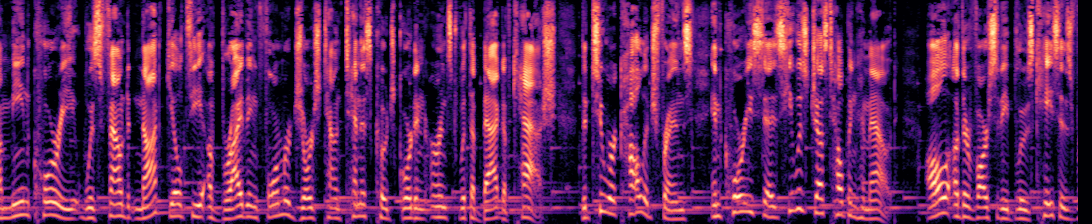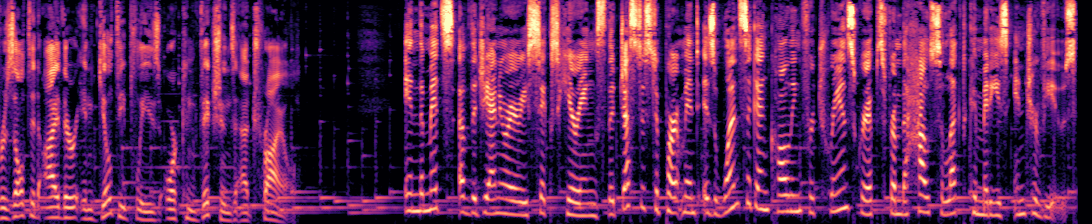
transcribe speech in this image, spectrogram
Amin Khoury was found not guilty of bribing former Georgetown tennis coach Gordon Ernst with a bag of cash. The two were college friends, and Khoury says he was just helping him out. All other Varsity Blues cases resulted either in guilty pleas or convictions at trial. In the midst of the January 6 hearings, the Justice Department is once again calling for transcripts from the House Select Committee's interviews.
